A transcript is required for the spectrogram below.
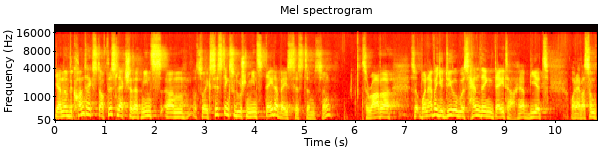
Yeah, and in the context of this lecture, that means, um, so existing solution means database systems. So rather, so whenever you deal with handling data, yeah, be it whatever, some,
